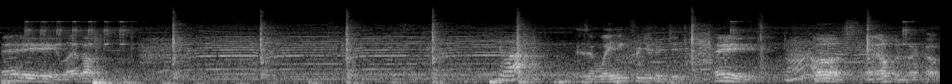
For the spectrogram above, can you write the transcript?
Ready? Hey, light up. Feel up? Is it waiting for you to do? Hey, Wow. close. And open back up.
